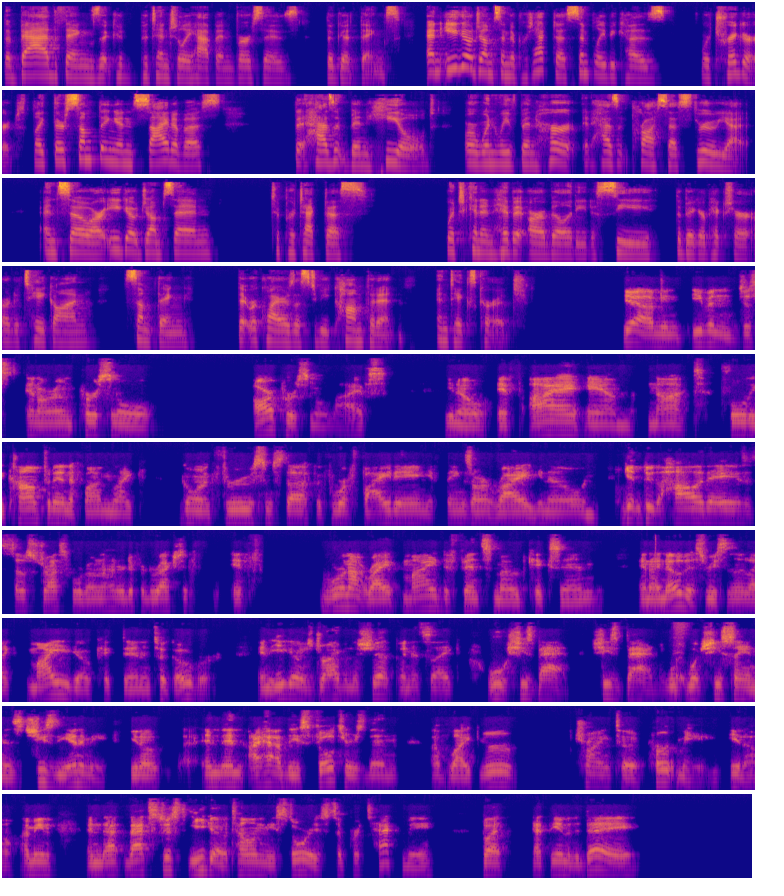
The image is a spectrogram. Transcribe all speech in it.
the bad things that could potentially happen versus the good things. And ego jumps in to protect us simply because we're triggered. Like there's something inside of us that hasn't been healed, or when we've been hurt, it hasn't processed through yet. And so our ego jumps in to protect us, which can inhibit our ability to see the bigger picture or to take on something that requires us to be confident and takes courage. Yeah, I mean, even just in our own personal our personal lives, you know, if I am not fully confident, if I'm like going through some stuff, if we're fighting, if things aren't right, you know, and getting through the holidays, it's so stressful, we're going a hundred different directions. If we're not right, my defense mode kicks in. And I know this recently, like my ego kicked in and took over. And ego is driving the ship, and it's like, oh, she's bad. She's bad. What, what she's saying is she's the enemy, you know. And then I have these filters then of like you're trying to hurt me you know? I mean and that that's just ego telling me stories to protect me but at the end of the day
